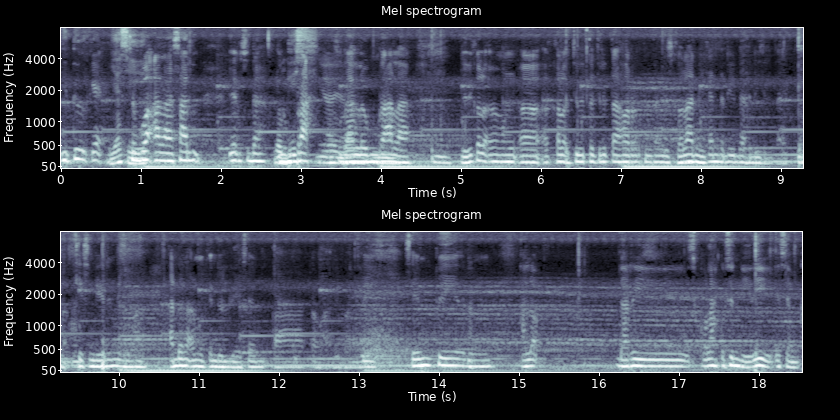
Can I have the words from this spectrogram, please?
itu kayak Iya sih. sebuah alasan yang sudah Logis. lumrah Ya, sudah ya. lumrah lah Hmm. jadi kalau memang eh, kalau cerita-cerita horor tentang di sekolah nih kan tadi udah diceritain Mbak Ki sendiri nih gimana? ada nggak mungkin dulu di SMK atau SMP atau di mana? kalau dari sekolahku sendiri SMK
